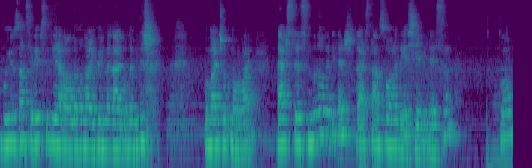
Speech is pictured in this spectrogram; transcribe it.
Bu yüzden sebepsiz yere ağlamalar, gülmeler olabilir. Bunlar çok normal. Ders sırasında da olabilir, dersten sonra da yaşayabilirsin. Bu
